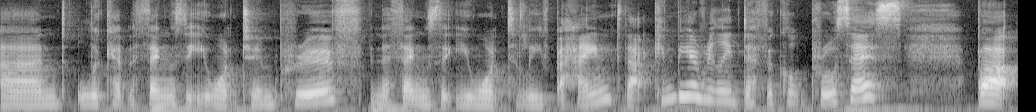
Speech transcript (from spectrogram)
and look at the things that you want to improve and the things that you want to leave behind. That can be a really difficult process, but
